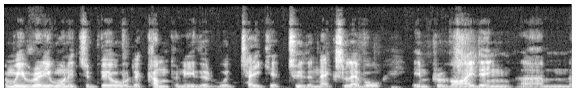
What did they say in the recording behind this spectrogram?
And we really wanted to build a company that would take it to the next level in providing um,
